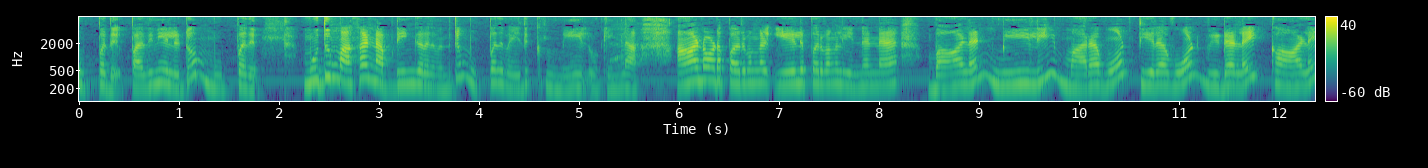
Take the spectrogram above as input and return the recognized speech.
முப்பது. பதினேழு டு முப்பது. முதுமகன் அப்படிங்கிறது வந்துட்டு முப்பது வயதுக்கு மேல் ஓகேங்களா? ஆணோட பருவங்கள் ஏழு பருவங்கள் என்னென்ன? பாலன் மீலி மரவோன் திரவோன் விடலை காளை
